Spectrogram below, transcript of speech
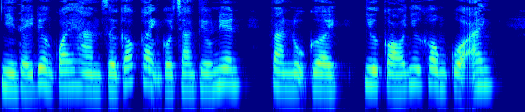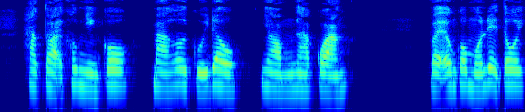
nhìn thấy đường quay hàm dưới góc cạnh của chàng thiếu niên và nụ cười như có như không của anh. Hạc toại không nhìn cô, mà hơi cúi đầu, nhòm ngà quáng. Vậy ông có muốn để tôi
